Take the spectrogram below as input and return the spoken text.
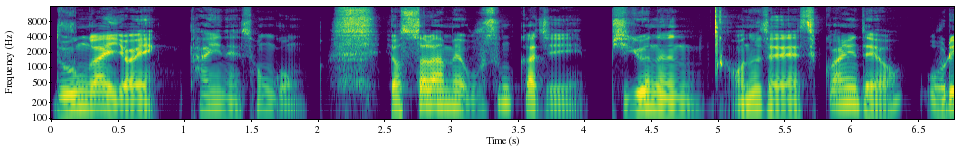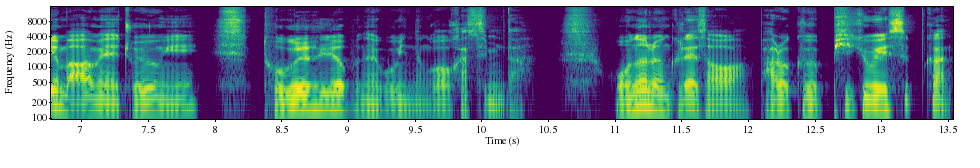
누군가의 여행, 타인의 성공, 옆사람의 우승까지 비교는 어느새 습관이 되어 우리 마음에 조용히 독을 흘려보내고 있는 것 같습니다. 오늘은 그래서 바로 그 비교의 습관,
